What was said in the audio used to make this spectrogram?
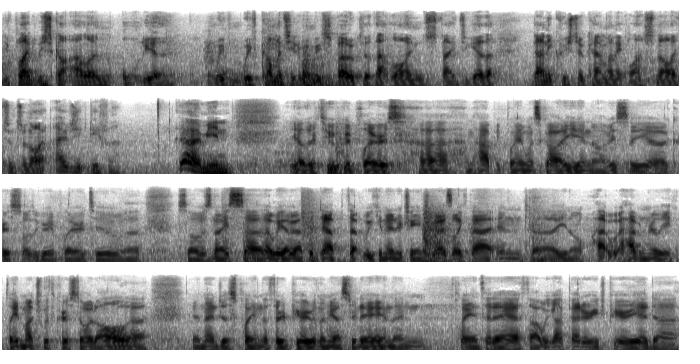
You've played with Scott Allen all year. And we've, we've commented when we spoke that that line stayed together. Danny Kristo came on it last night and tonight. How does it differ? Yeah, I mean, you know, they're two good players. Uh, I'm happy playing with Scotty, and obviously uh, Kristo's a great player too. Uh, so it was nice uh, that we have got the depth that we can interchange guys like that. And uh, you know, ha- haven't really played much with Kristo at all, uh, and then just playing the third period with him yesterday, and then playing today, I thought we got better each period, uh,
